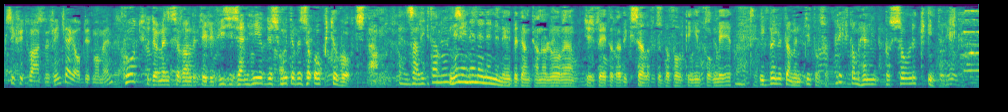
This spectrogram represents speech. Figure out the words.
Sigrid, waar bevind jij je op dit moment? Goed, de mensen van de televisie zijn hier, dus moeten we ze ook te woord staan. En zal ik dan nu Nee, nee, nee, nee, nee, nee, nee, bedankt Hannelore. Het is beter dat ik zelf de bevolking informeer. Ik ben het aan mijn titel verplicht om hen persoonlijk in te lichten.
